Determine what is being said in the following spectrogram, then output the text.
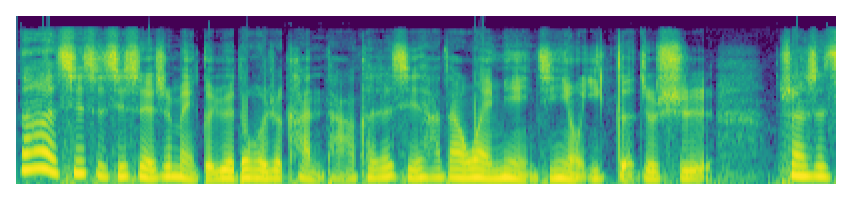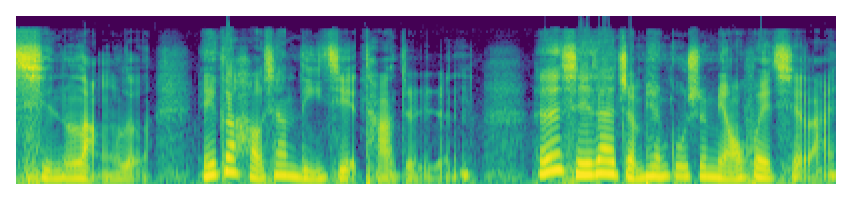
那他的妻子其实也是每个月都会去看他，可是其实他在外面已经有一个就是算是情郎了，一个好像理解他的人。可是其实，在整篇故事描绘起来，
